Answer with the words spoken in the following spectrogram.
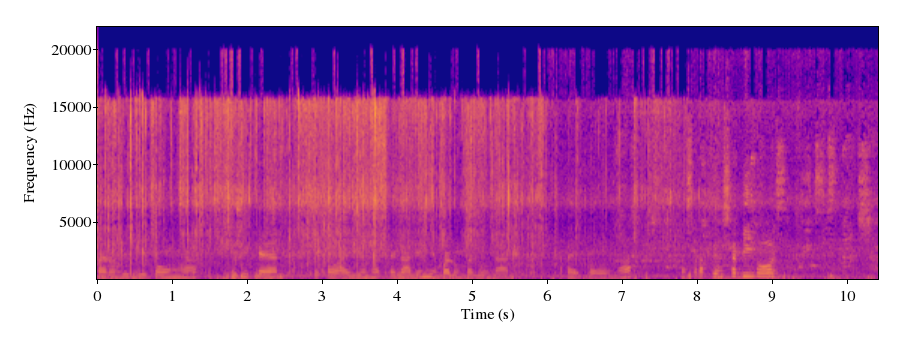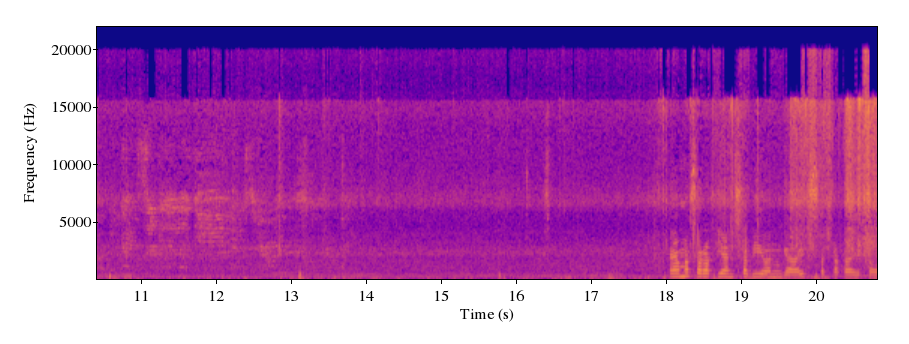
mayroon din ditong uh, chicken. Ito ay yun, no? Sa ilalim, yung balon-balunan. Saka ito, no? Masarap yan sa bihon. Kaya masarap yan sa bihon guys. At saka ito,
